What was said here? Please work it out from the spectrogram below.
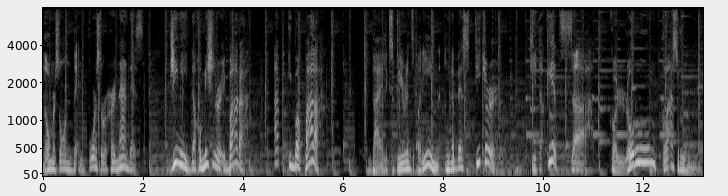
Nomerson the Enforcer Hernandez, Jimmy the Commissioner Ibarra, at iba pa. Dahil experience pa rin ang the best teacher. Kita-kits sa Colorum Classroom.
